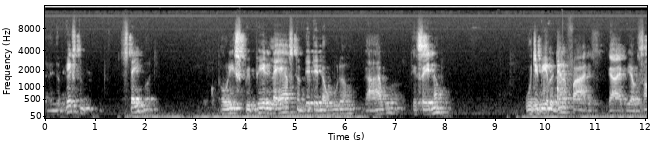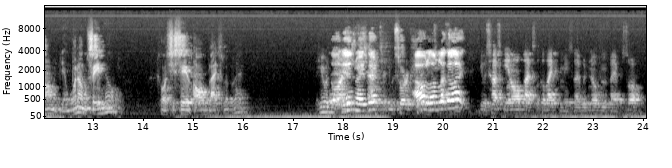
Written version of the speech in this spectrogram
In the victim statement, police repeatedly asked them, did they know who the guy was? They said no. Would you be able to identify this guy if you ever saw him again? One of them said no, because she said all blacks look black. He was the There one. it is right there. Said he was sort of. All of them look alike. He was husky and all blacks look alike to me, so I would know him if I ever saw him.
